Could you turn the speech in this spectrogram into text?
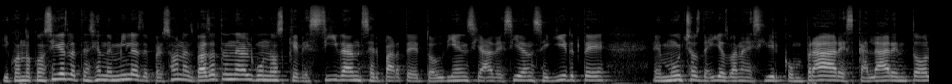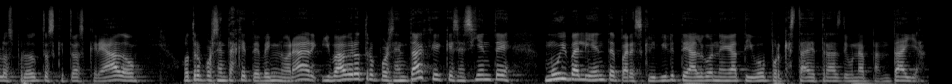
Y cuando consigues la atención de miles de personas, vas a tener algunos que decidan ser parte de tu audiencia, decidan seguirte. Eh, muchos de ellos van a decidir comprar, escalar en todos los productos que tú has creado. Otro porcentaje te va a ignorar y va a haber otro porcentaje que se siente muy valiente para escribirte algo negativo porque está detrás de una pantalla.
